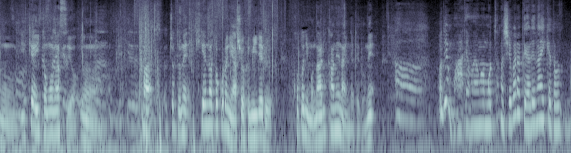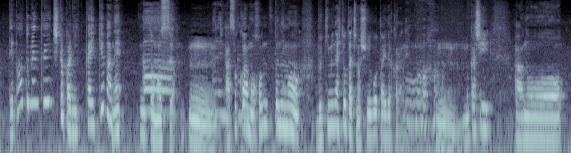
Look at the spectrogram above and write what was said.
うん。行けばいいと思いますよ。うん。できる。まあちょっとね危険なところに足を踏み入れることにもなりかねないんだけどね。あまあでもまあでもまあもう多分しばらくやれないけどデパートメント H とかに一回行けばねと思うっすよ。うん。あそこはもう本当にもう不気味な人たちの集合体だからあ、ね。もううん。昔あのー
